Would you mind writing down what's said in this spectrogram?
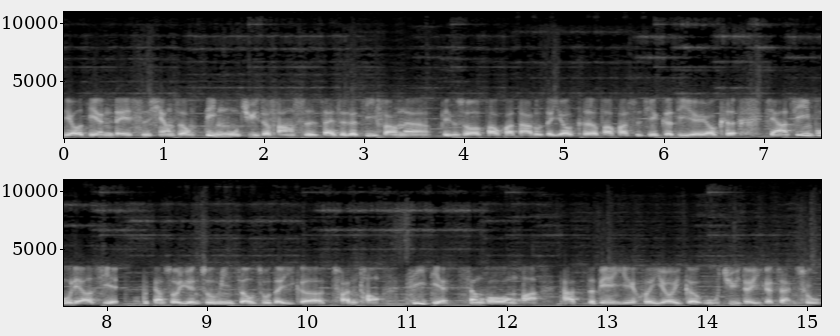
有点类似像这种定目剧的方式，在这个地方呢，比如说包括大陆的游客，包括世界各地的游客，想要进一步了解，我们想说原住民州族的一个传统祭典、生活文化，它这边也会有一个舞剧的一个展出。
